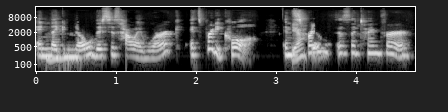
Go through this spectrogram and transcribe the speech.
and, like, mm-hmm. know this is how I work. It's pretty cool. And yeah. spring is the time for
